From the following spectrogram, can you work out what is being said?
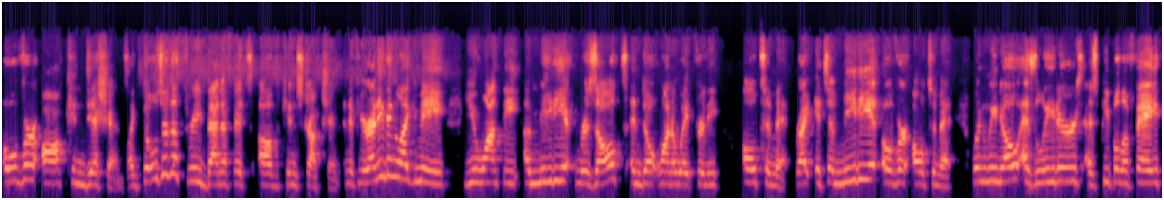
overall conditions. Like those are the three benefits of construction. And if you're anything like me, you want the immediate results and don't want to wait for the ultimate, right? It's immediate over ultimate. When we know as leaders, as people of faith,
